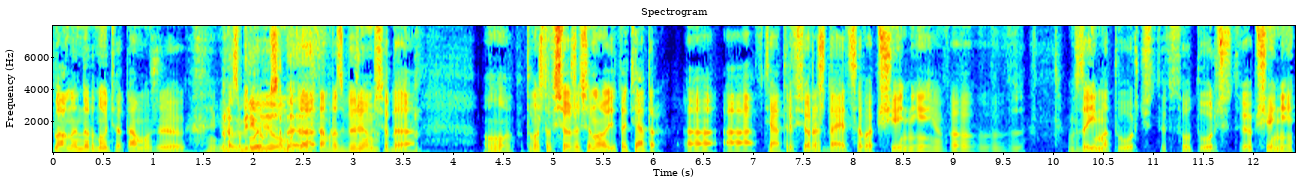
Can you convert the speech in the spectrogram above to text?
Главное нырнуть, а там уже Разберемся, поплывем. да. там разберемся, да. Вот, потому что все же все равно это театр. А, а в театре все рождается в общении, в, в взаимотворчестве, в сотворчестве, в общении.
